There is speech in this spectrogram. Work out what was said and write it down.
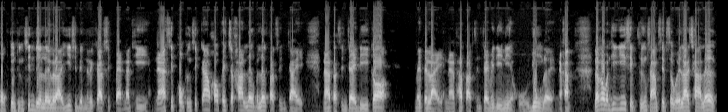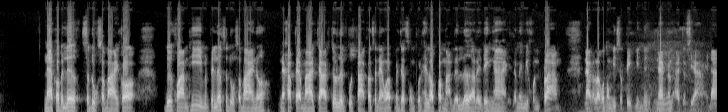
16 จนถึงสิ้นเดือนเลยเวลา 21นาฬิกา18 นาทีนะ16ถึง19 เข้าเพชฌฆาตเลิกเป็นเลิกตัดสินใจนะตัดสินใจดีก็ไม่เป็นไรนะถ้าตัดสินใจไม่ดีนี่โอ้โหยุ่งเลยนะครับ แล้วก็วันที่ 20ถึง30เสวยราชาเลิกนะก็เป็นเลิกสะดวกสบายก็ด้วยความที่มันเป็นเลิกสะดวกสบายเนาะนะครับแต่มาจากเจ้าเรือนปุตตะก็แสดงว่ามันจะส่งผลให้เราประมาทเลินเล่ออะไรได้ง่าย และไม่มีคนปราม นะเราก็ต้องมีสตินิดหนึ่งนะงั้นอาจจะเสียหายได้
